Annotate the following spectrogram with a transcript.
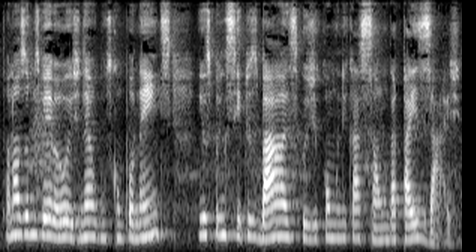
Então, nós vamos ver hoje né, alguns componentes e os princípios básicos de comunicação da paisagem.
